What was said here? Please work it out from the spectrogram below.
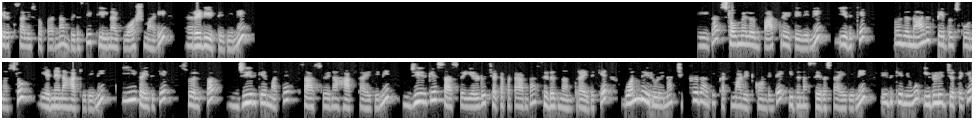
ಕಿರಿಕ್ಸಾಲಿ ಸೊಪ್ಪನ್ನ ಬಿಡಿಸಿ ಕ್ಲೀನಾಗಿ ವಾಶ್ ಮಾಡಿ ರೆಡಿ ಇಟ್ಟಿದ್ದೀನಿ. ಈಗ ಸ್ಟವ್ ಮೇಲೆ ಒಂದು ಪಾತ್ರೆ ಇಟ್ಟಿದ್ದೀನಿ. ಇದಕ್ಕೆ ಒಂದು ನಾಲ್ಕು ಟೇಬಲ್ ಸ್ಪೂನ್ ಅಷ್ಟು ಎಣ್ಣೆನ ಹಾಕಿದ್ದೀನಿ. ಈಗ ಇದಕ್ಕೆ ಸ್ವಲ್ಪ ಜೀರಿಗೆ ಮತ್ತೆ ಸಾಸಿವೆನ ಹಾಕ್ತಾ ಇದ್ದೀನಿ. ಜೀರಿಗೆ, ಸಾಸಿವೆ ಎರಡು ಚಟಪಟ ಅಂತ ಸಿಡಿದ ನಂತರ ಇದಕ್ಕೆ ಒಂದು ಈರುಳ್ಳಿನ ಚಿಕ್ಕದಾಗಿ ಕಟ್ ಮಾಡಿ ಇಟ್ಕೊಂಡಿದ್ದೆ. ಇದನ್ನ ಸೇರಿಸ್ತಾ ಇದ್ದೀನಿ. ಇದಕ್ಕೆ ನೀವು ಈರುಳ್ಳಿ ಜೊತೆಗೆ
